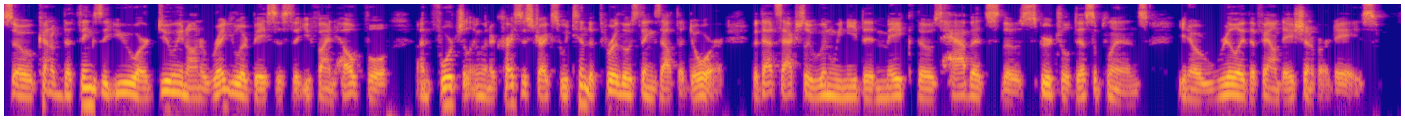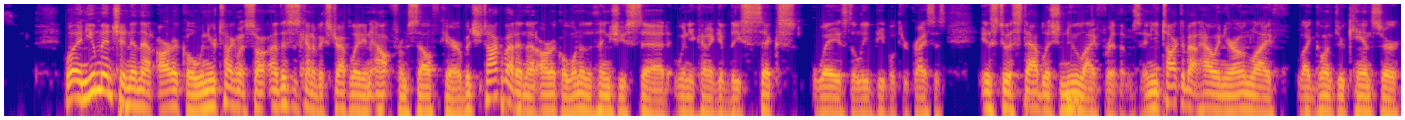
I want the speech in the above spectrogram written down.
So, kind of the things that you are doing on a regular basis that you find helpful, unfortunately, when a crisis strikes, we tend to throw those things out the door. But that's actually when we need to make those habits, those spiritual disciplines, you know, really the foundation of our days. Well, and you mentioned in that article when you're talking about so uh, this is kind of extrapolating out from self care, but you talk about in that article one of the things you said when you kind of give these six ways to lead people through crisis is to establish new life rhythms. And you talked about how in your own life, like going through cancer,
